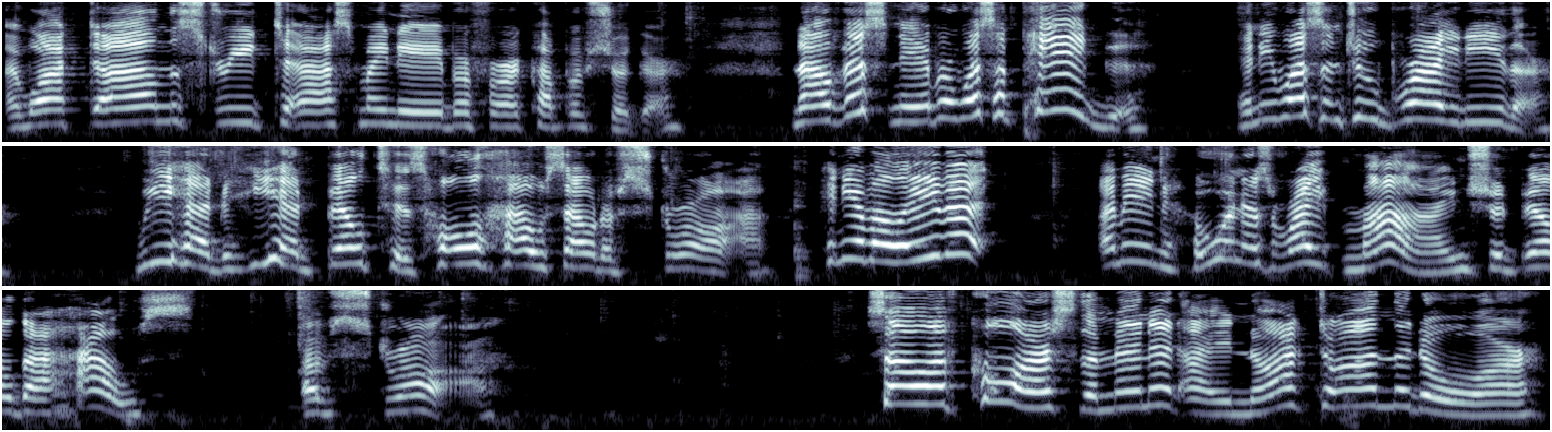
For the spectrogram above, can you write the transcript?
I walked down the street to ask my neighbor for a cup of sugar. Now, this neighbor was a pig, and he wasn't too bright either. We had he had built his whole house out of straw. Can you believe it? I mean, who in his right mind should build a house of straw? So, of course, the minute I knocked on the door,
